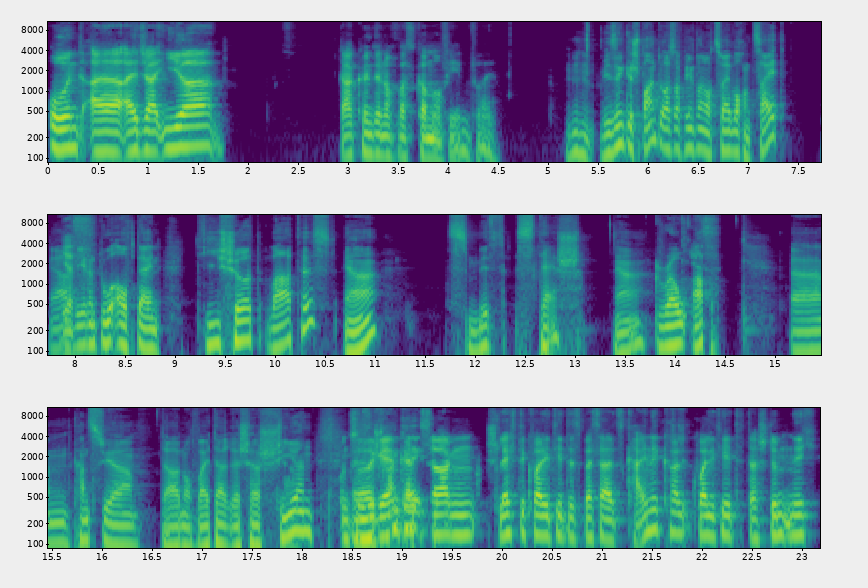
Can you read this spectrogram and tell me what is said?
Und äh, Al-Jair, da könnte noch was kommen auf jeden Fall. Mhm. Wir sind gespannt. Du hast auf jeden Fall noch zwei Wochen Zeit ja, yes. während du auf dein T-Shirt wartest, ja, Smith Stash, ja, Grow yes. Up, ähm, kannst du ja da noch weiter recherchieren. Ja. Und zu äh, The Game kann ich sagen, schlechte Qualität ist besser als keine Qualität, das stimmt nicht.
